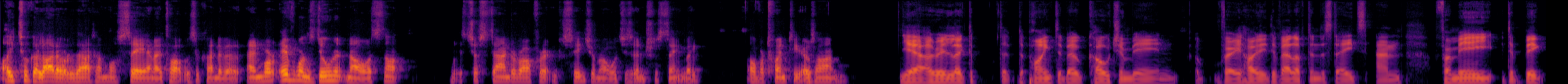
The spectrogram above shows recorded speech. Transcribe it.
I took a lot out of that, I must say, and I thought it was a kind of a, and everyone's doing it now. It's not, it's just standard operating procedure now, which is interesting. Like over twenty years on. Yeah, I really like the, the, the point about coaching being uh, very highly developed in the states, and for me, the big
